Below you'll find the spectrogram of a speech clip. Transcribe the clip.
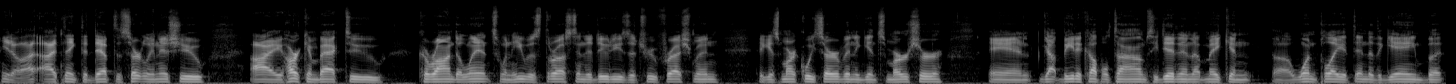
you know, I, I think the depth is certainly an issue. I harken back to Karonda Lentz when he was thrust into duty as a true freshman against Marquise Irvin against Mercer and got beat a couple times. He did end up making uh, one play at the end of the game, but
